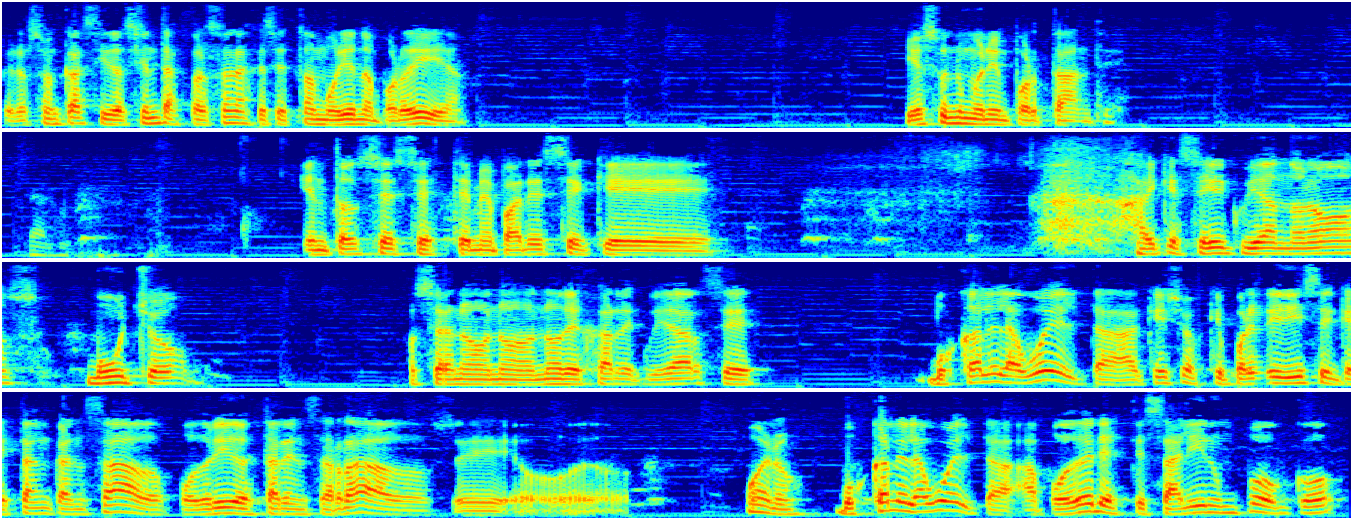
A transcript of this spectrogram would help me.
Pero son casi 200 personas que se están muriendo por día. Y es un número importante. Entonces, este, me parece que hay que seguir cuidándonos mucho. O sea, no, no, no dejar de cuidarse. Buscarle la vuelta a aquellos que por ahí dicen que están cansados, podridos estar encerrados, eh, o, bueno, buscarle la vuelta a poder este, salir un poco,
